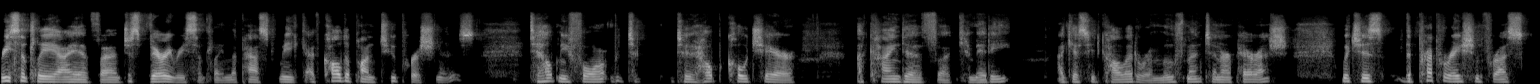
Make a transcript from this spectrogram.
Recently, I have uh, just very recently in the past week, I've called upon two parishioners to help me form, to, to help co-chair a kind of committee, I guess you'd call it, or a movement in our parish, which is the preparation for us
